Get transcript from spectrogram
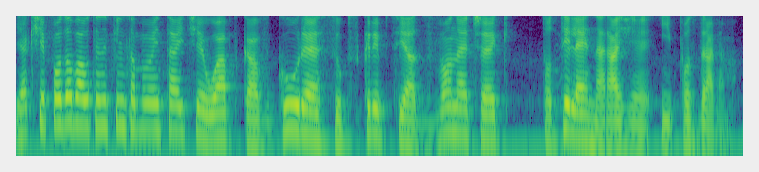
Jak się podobał ten film, to pamiętajcie łapka w górę, subskrypcja, dzwoneczek. To tyle na razie i pozdrawiam.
